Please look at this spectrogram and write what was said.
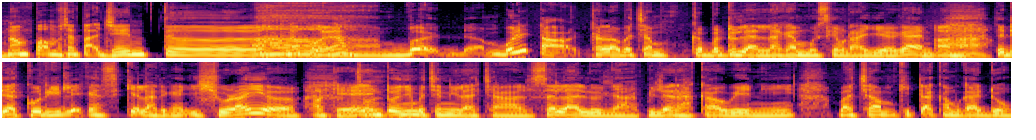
nampak macam tak gentle. Kenapa ya? Ah, Ber, boleh tak kalau macam kebetulan lah kan musim raya kan. Aha. Jadi aku relatekan sikit lah dengan isu raya. Okey. Contohnya macam ni lah Charles. Selalunya bila dah kahwin ni macam kita akan bergaduh.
